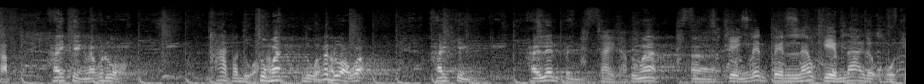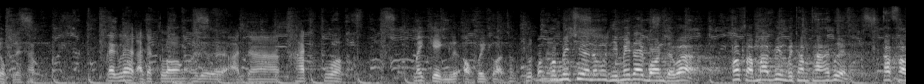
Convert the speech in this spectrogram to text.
ครับใครเก่งเราก็ดูออก คาดว่าดูออกถูกไหมครับดูมันคก็รับดูออกว่าใครเก่ง ใครเล่นเป็นใช่ครับถูกไหมเออเก่งเล่นเป็นแล้วเกมได้เลยโอ้โหจบเลยครับ แรก ๆ อาจจะกรองเอออาจจะคัดพวกไม่เก่งหรือออกไปก่อนสักชุดหบางคนไม่เชื่อนะบางทีไม่ได้บอลแต่ว่าเขาสามารถวิ่งไปทำทางให้เพื่อนเข้าเข้า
